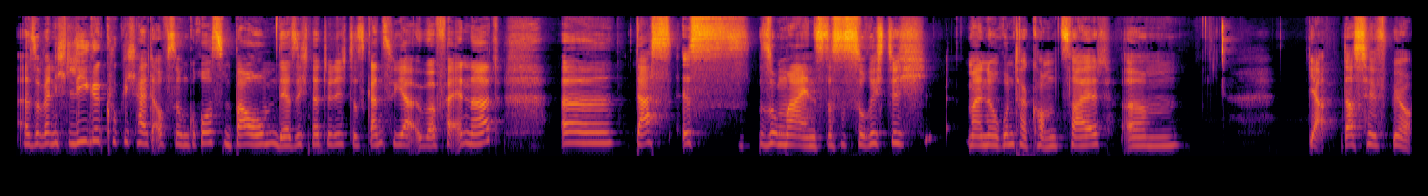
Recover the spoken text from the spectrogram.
Also wenn ich liege, gucke ich halt auf so einen großen Baum, der sich natürlich das ganze Jahr über verändert. Äh, das ist so meins. Das ist so richtig meine Runterkommenzeit. Ähm, ja, das hilft mir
